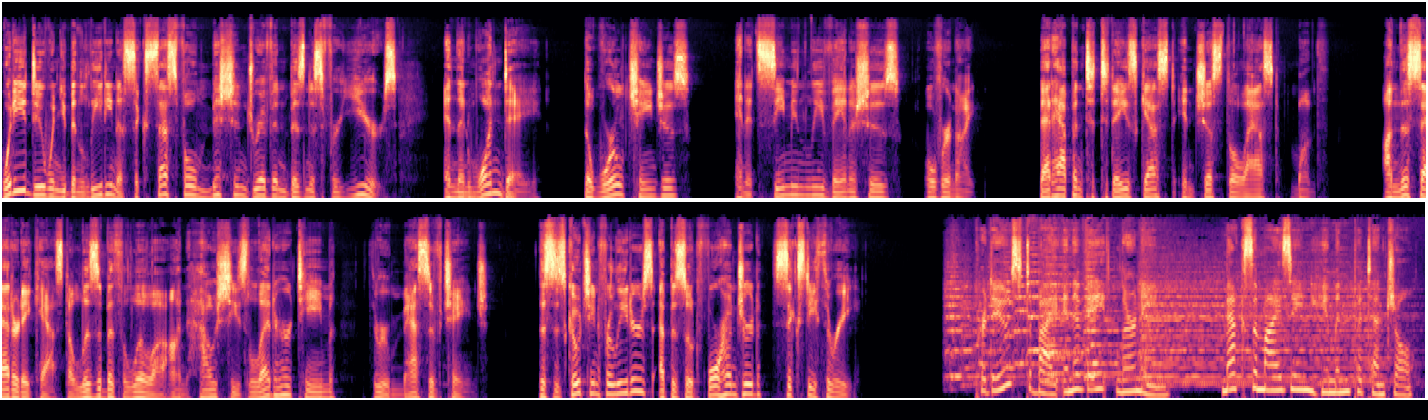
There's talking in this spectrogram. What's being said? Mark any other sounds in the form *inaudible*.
What do you do when you've been leading a successful, mission driven business for years, and then one day the world changes and it seemingly vanishes overnight? That happened to today's guest in just the last month. On this Saturday cast, Elizabeth Lilla on how she's led her team through massive change. This is Coaching for Leaders, episode 463. Produced by Innovate Learning, maximizing human potential.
